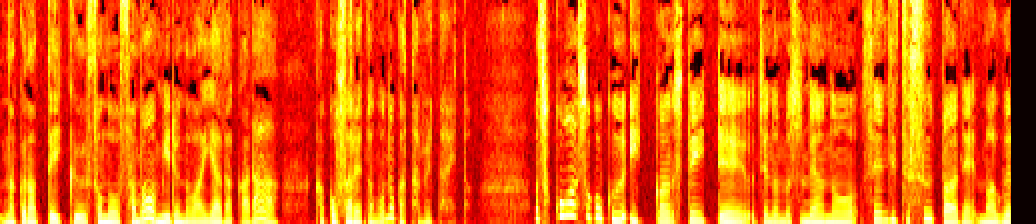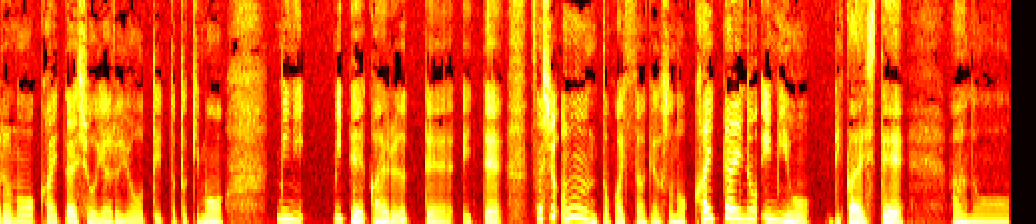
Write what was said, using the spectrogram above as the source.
なくなっていく、その様を見るのは嫌だから、加工されたものが食べたいと。そこはすごく一貫していて、うちの娘、あの、先日スーパーでマグロの解体ショーやるよって言った時も、見に、見て帰るって言って、最初、うーんとか言ってたんだけど、その解体の意味を理解して、あの、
